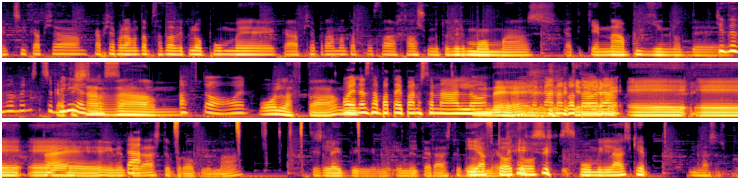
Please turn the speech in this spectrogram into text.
έτσι κάποια, κάποια πράγματα που θα τα διπλοπούμε, κάποια πράγματα που θα χάσουμε τον ρυθμό μας, κάτι κενά που γίνονται. Και δεδομένη της κάτι εμπειρίας μας. σαρδάμ. Αυτό. Ο, ε- Όλα αυτά. ο ένας να πατάει πάνω στον άλλον. Ναι, το ναι, κάνω εγώ και να τώρα. λέμε, ε, ε, ε, Τα ε είναι Τα- τεράστιο πρόβλημα. Της Lady είναι τεράστιο Ή πρόβλημα. αυτό το επίσης. που μιλάς και να σας πω.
